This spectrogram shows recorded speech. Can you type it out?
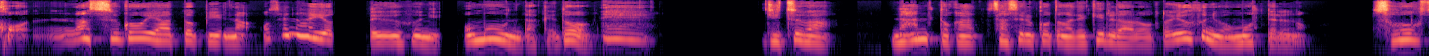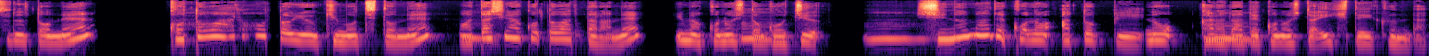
こんなすごいアトピー治せないよっていうふうに思うんだけど、えー、実は何とかさせることができるだろうというふうに思ってるの。そうするとね、断ろうという気持ちとね、私が断ったらね、今この人50、う。ん。死ぬまでこのアトピーの体でこの人は生きていくんだ。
